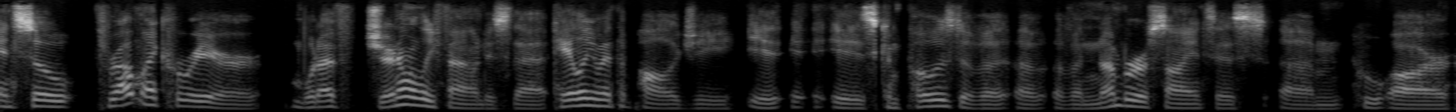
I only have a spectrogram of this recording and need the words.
And so throughout my career, what I've generally found is that paleoanthropology is, is composed of a, of, a number of scientists um, who are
